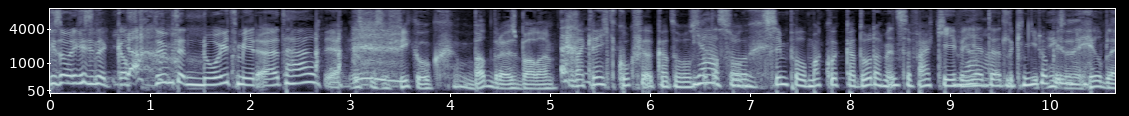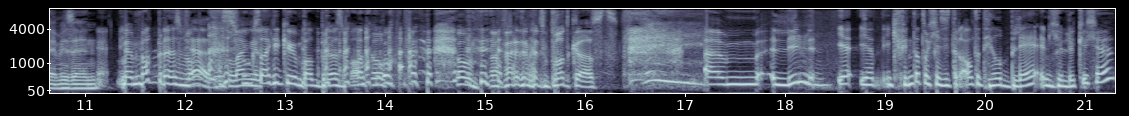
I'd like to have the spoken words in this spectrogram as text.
je zo ergens in de kast dumpt en nooit meer uithaalt. Ja. Heel specifiek ook. Badbruisballen. Maar dan krijg ik ook veel cadeaus. Ja, dat is zo'n simpel, makkelijk cadeau dat mensen vaak geven. Ja. Jij duidelijk niet op. Ik zou er heel blij mee zijn. Mijn badbruisbal. Ja, dat is lang- zal ik u een badbruisbal kopen. Kom, gaan verder met de podcast. Ehm, Lin, ja, ja, ik vind dat toch, jij ziet er altijd heel blij en gelukkig uit.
